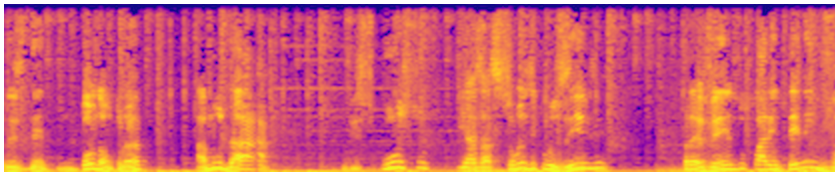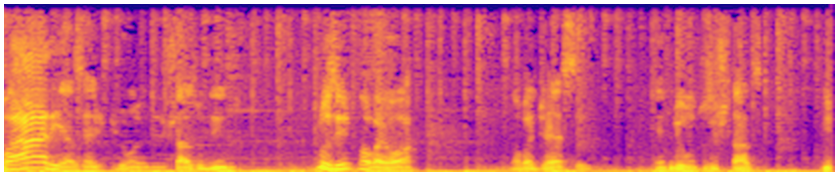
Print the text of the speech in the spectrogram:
presidente Donald Trump a mudar o discurso e as ações, inclusive prevendo quarentena em várias regiões dos Estados Unidos, inclusive Nova York, Nova Jersey, entre outros estados que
